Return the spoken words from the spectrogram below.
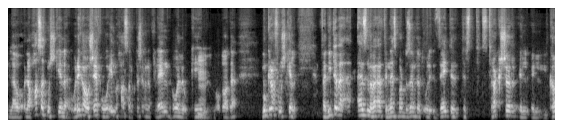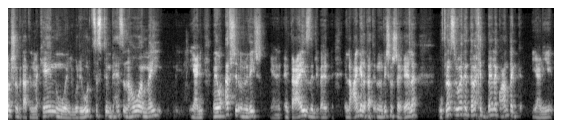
لو لو حصلت مشكلة ورجعوا شافوا إيه اللي حصل واكتشف إن فلان هو اللي okay مم. الموضوع ده ممكن يروح في مشكلة فدي بتبقى أزمة بقى في الناس برضو زي ما أنت بتقول إزاي ت structure ال culture بتاعت المكان وال reward system بحيث إن هو ما يعني ما يوقفش ال innovation. يعني انت عايز العجلة بتاعت ال innovation شغالة وفي نفس الوقت انت واخد بالك وعندك يعني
